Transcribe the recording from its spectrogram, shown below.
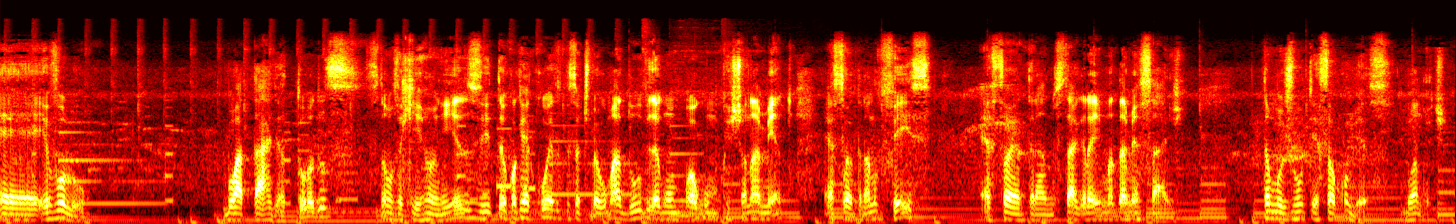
é, evoluam. Boa tarde a todos, estamos aqui reunidos então qualquer coisa, se você tiver alguma dúvida, algum, algum questionamento, é só entrar no Face é só entrar no Instagram e mandar mensagem. Tamo junto e é só o começo. Boa noite.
